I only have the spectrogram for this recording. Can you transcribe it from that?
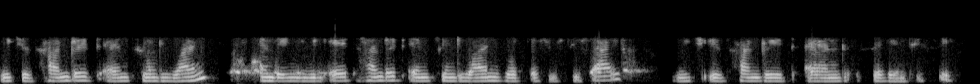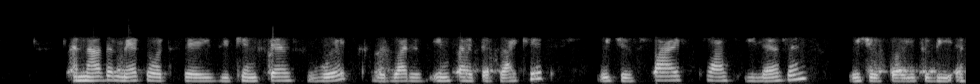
which is 121, and then you will add 121 with the 55, which is 176. Another method says you can first work with what is inside the bracket, which is 5 plus 11, which is going to be a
